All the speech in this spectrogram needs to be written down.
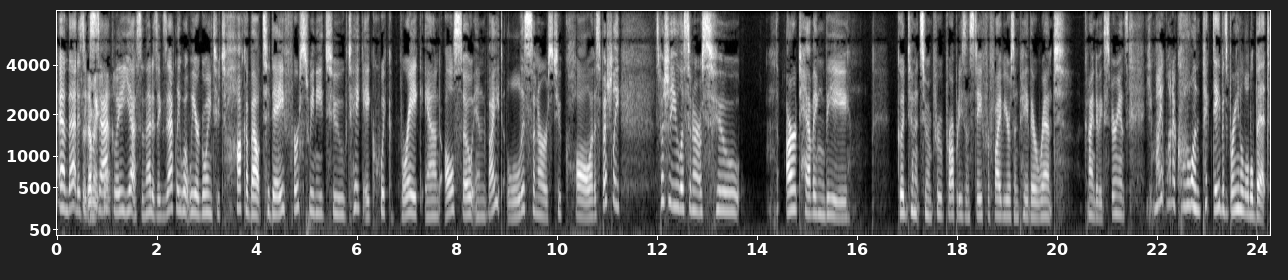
And that is that exactly, yes, and that is exactly what we are going to talk about today. First, we need to take a quick break and also invite listeners to call, and especially, especially you listeners who aren't having the good tenants who improve properties and stay for five years and pay their rent kind of experience, you might want to call and pick David's brain a little bit.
